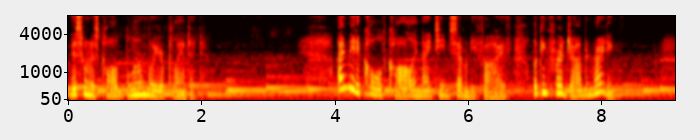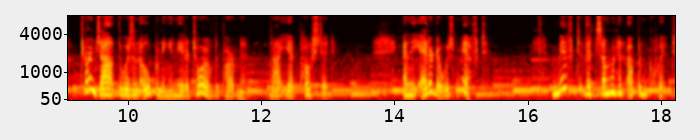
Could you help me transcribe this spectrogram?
This one is called Bloom Where You're Planted. I made a cold call in 1975 looking for a job in writing. Turns out there was an opening in the editorial department, not yet posted, and the editor was miffed. Miffed that someone had up and quit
